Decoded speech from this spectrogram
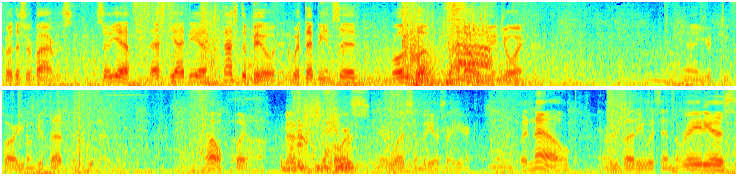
for the survivors. So yeah, that's the idea, that's the build, and with that being said, roll the clip, and I hope you enjoy. Yeah, you're too far, you don't get that. Oh, but of course, there was somebody else right here. But now, everybody within the radius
